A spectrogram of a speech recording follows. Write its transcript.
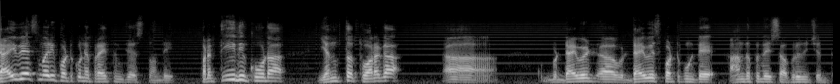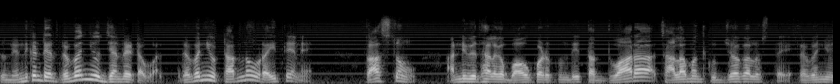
డైవేస్ మరీ పట్టుకునే ప్రయత్నం చేస్తుంది. ప్రతిదీ కూడా ఎంత త్వరగా డైవర్ట్ డైవేస్ పట్టుకుంటే ఆంధ్రప్రదేశ్ అభివృద్ధి చెందుతుంది. ఎందుకంటే రెవెన్యూ జనరేట్ అవ్వాలి. రెవెన్యూ టర్న్ ఓవర్ అయితేనే రాష్ట్రం అన్ని విధాలుగా బాగుపడుతుంది. తద్వారా చాలామందికి ఉద్యోగాలు వస్తాయి. రెవెన్యూ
